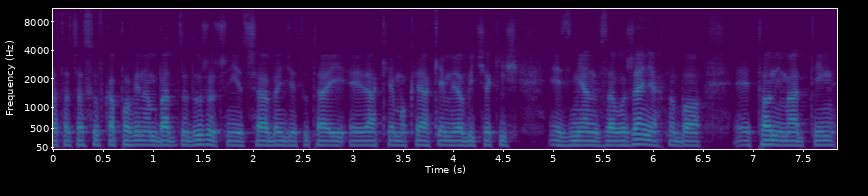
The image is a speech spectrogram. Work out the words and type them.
ta, ta czasówka powie nam bardzo dużo, czy nie trzeba będzie tutaj y, rakiem okrakiem robić jakichś y, zmian w założeniach, no bo y, Tony Martin,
